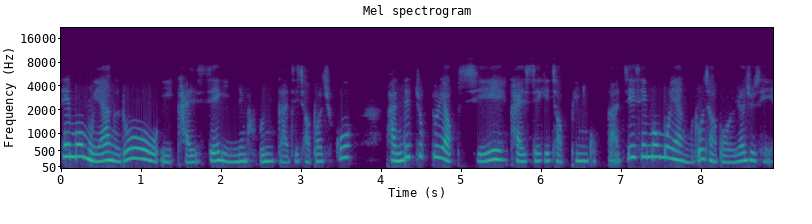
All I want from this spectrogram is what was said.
세모 모양으로 이 갈색 있는 부분까지 접어주고 반대쪽도 역시 갈색이 접힌 곳까지 세모 모양으로 접어 올려주세요.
